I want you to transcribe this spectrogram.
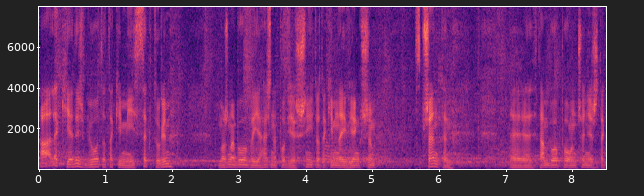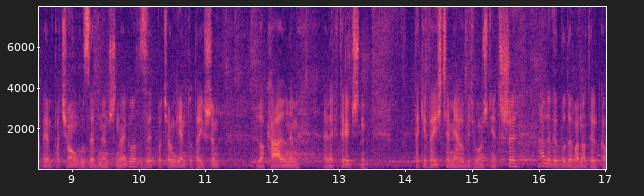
ale kiedyś było to takie miejsce, którym można było wyjechać na powierzchnię i to takim największym sprzętem. E, Tam było połączenie, że tak powiem, pociągu zewnętrznego z pociągiem tutejszym lokalnym, elektrycznym. Takie wejścia miały być łącznie trzy, ale wybudowano tylko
